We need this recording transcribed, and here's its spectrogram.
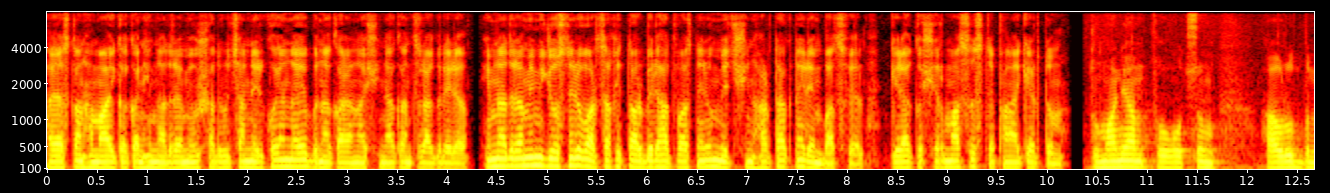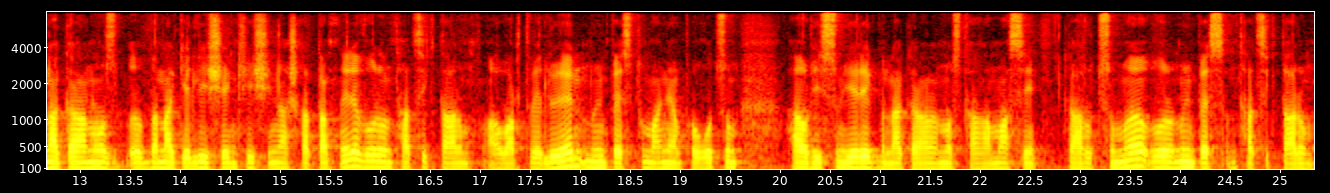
Հայաստան համահայկական հիմնադրամի ուշադրության ներքո են նաև բնակարանաշինական ծրագրերը։ Հիմնադրամի միջոցներով Արցախի տարբեր հատվածներում մեծ շինհարթակներ են բացվել։ Գերակշիռ մասը Ստեփանակերտում։ Թումանյան փողոցում 108 բնակարանոց բնակելի շենքի շինաշխատանքները, որը ընթացիկ տարում ավարտվելու են, նույնպես Թումանյան փողոցում 153 բնակարանոց թաղամասի կառուցումը, որը նույնպես ընթացիկ տարում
